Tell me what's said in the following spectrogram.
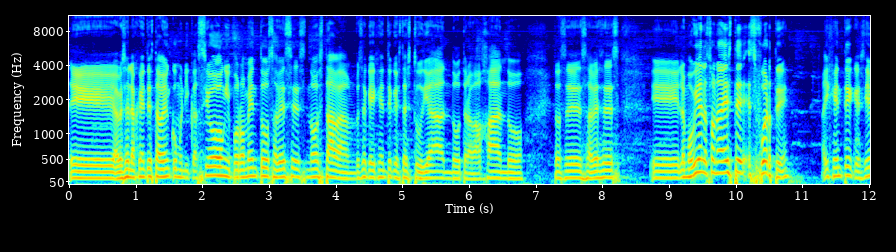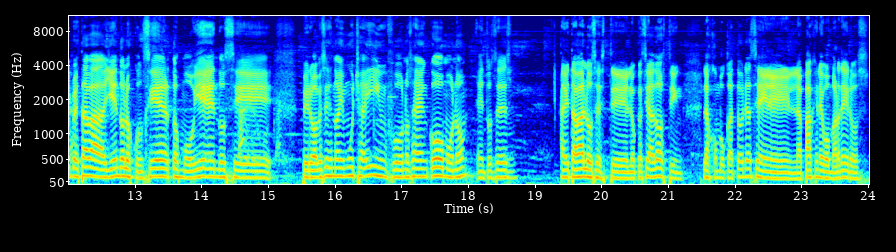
Eh, a veces la gente estaba en comunicación y por momentos a veces no estaban. A veces que hay gente que está estudiando, trabajando. Entonces, a veces eh, la movida en la zona este es fuerte. Hay gente que siempre estaba yendo a los conciertos, moviéndose, pero a veces no hay mucha info, no saben cómo, ¿no? Entonces, ahí estaban los, este, lo que hacía Dustin, las convocatorias en la página de Bombarderos,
